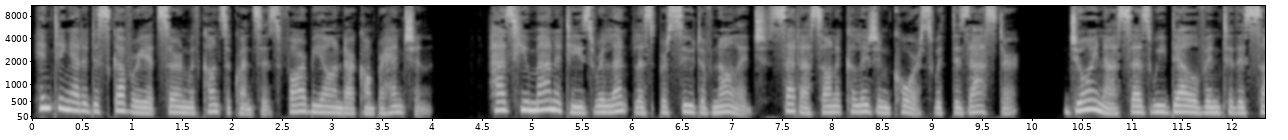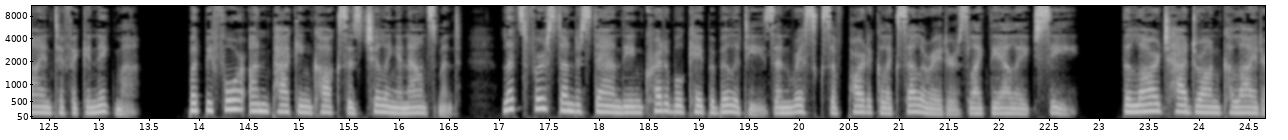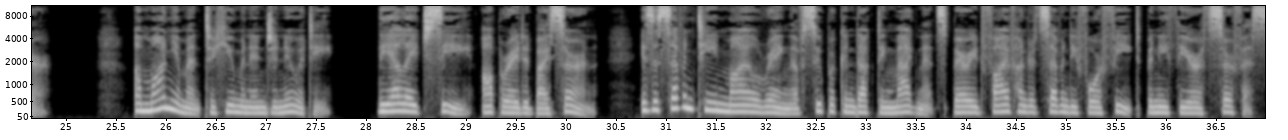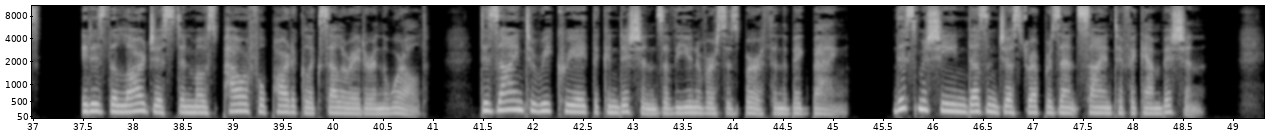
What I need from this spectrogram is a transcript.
hinting at a discovery at CERN with consequences far beyond our comprehension. Has humanity's relentless pursuit of knowledge set us on a collision course with disaster? Join us as we delve into this scientific enigma. But before unpacking Cox's chilling announcement, let's first understand the incredible capabilities and risks of particle accelerators like the LHC. The Large Hadron Collider. A monument to human ingenuity. The LHC, operated by CERN, is a 17-mile ring of superconducting magnets buried 574 feet beneath the Earth's surface. It is the largest and most powerful particle accelerator in the world designed to recreate the conditions of the universe's birth in the Big Bang. This machine doesn't just represent scientific ambition.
